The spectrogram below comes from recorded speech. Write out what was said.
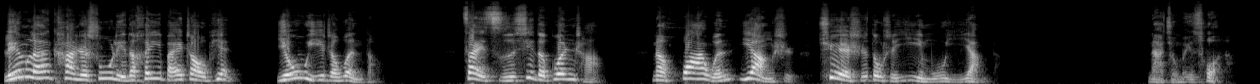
铃兰看着书里的黑白照片，犹疑着问道：“再仔细的观察，那花纹样式确实都是一模一样。”那就没错了。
